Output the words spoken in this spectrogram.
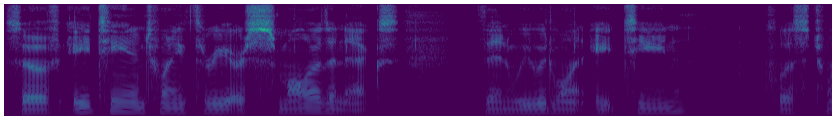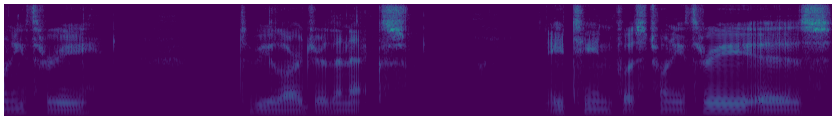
So if 18 and 23 are smaller than x, then we would want 18 plus 23 to be larger than x. 18 plus 23 is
